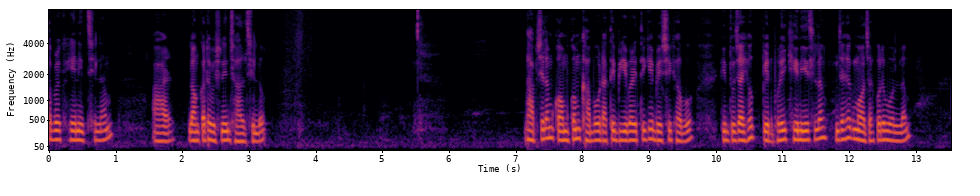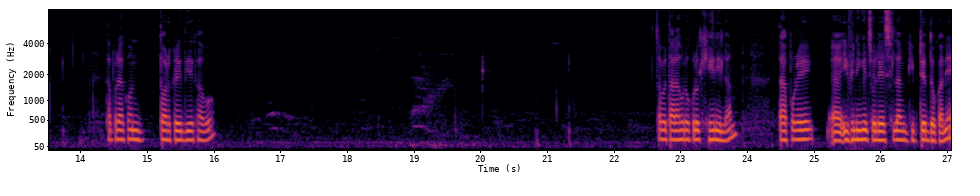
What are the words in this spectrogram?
তারপরে খেয়ে নিচ্ছিলাম। আর লঙ্কাটা ভীষণই ঝাল ছিল। ভাবছিলাম কম কম খাব, রাতে বিয়ে বাড়ি থেকে বেশি খাব। কিন্তু যাই হোক, পেট ভরেই খেয়ে নিয়েছিলাম। যাই হোক, মজা করে বললাম। তারপরে এখন তরকারি দিয়ে খাব। তারপরে তাড়াহুড়ো করে খেয়ে নিলাম। তারপরে ইভিনিংয়ে চলে এসেছিলাম গিফটের দোকানে।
